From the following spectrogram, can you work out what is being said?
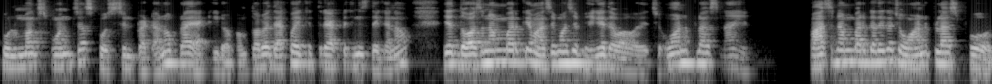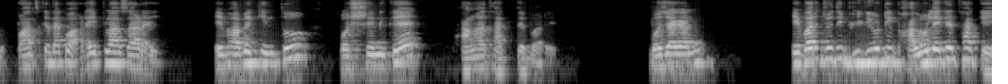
ফুল মার্কস পঞ্চাশ কোশ্চেন প্যাটার্নও প্রায় একই রকম। তবে দেখো এক্ষেত্রে একটা জিনিস দেখে নাও যে দশ নাম্বারকে মাঝে মাঝে ভেঙে দেওয়া হয়েছে। ওয়ান প্লাস নাইন পাঁচ নাম্বারকে দেখেছ ওয়ান প্লাস ফোর পাঁচকে দেখো আড়াই প্লাস আড়াই। এভাবে কিন্তু কোশ্চেনকে ভাঙা থাকতে পারে। বোঝা গেল? এবার যদি ভিডিওটি ভালো লেগে থাকে,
